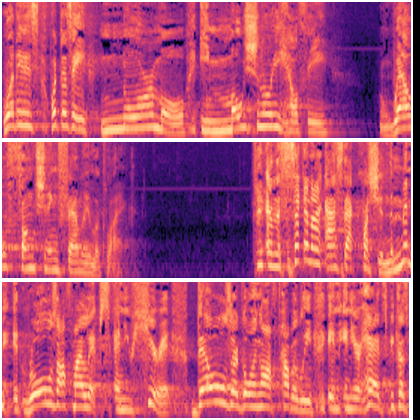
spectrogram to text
What is, what does a normal, emotionally healthy, well functioning family look like? And the second I ask that question, the minute it rolls off my lips and you hear it, bells are going off probably in, in your heads because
